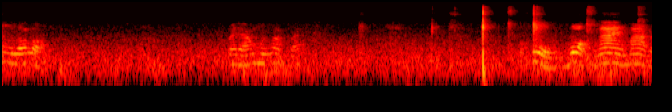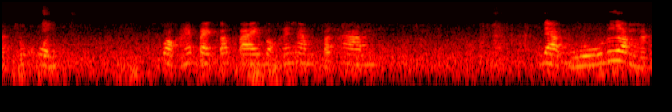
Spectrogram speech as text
มือแล้วเหรอ ไปล้างมือก่อนไปโอ้โหบอกง่ายมากอะทุกคน บอกให้ไปก็ไป บอกให้ทำก็ทำอยากรู้เรื่องอะ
